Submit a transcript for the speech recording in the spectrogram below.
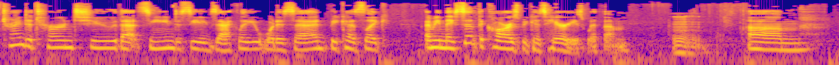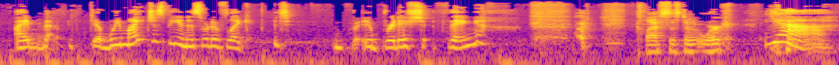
trying to turn to that scene to see exactly what is said because, like, I mean, they sent the cars because Harry's with them. Mm. Um, I we might just be in a sort of like British thing. Class system at work. Yeah.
